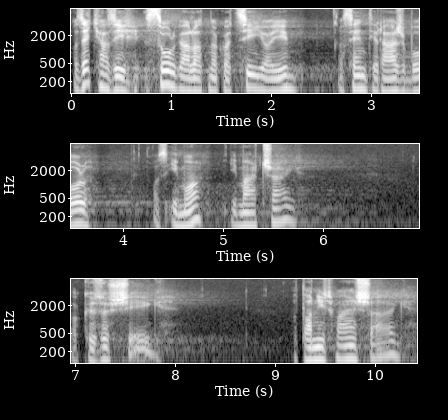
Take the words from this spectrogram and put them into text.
Az egyházi szolgálatnak a céljai a Szentírásból az ima, imádság, a közösség, a tanítványság,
